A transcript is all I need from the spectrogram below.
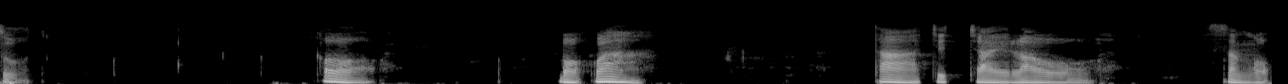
สูตร ก็บอกว่า ถ้าจิตใจเราสงบ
